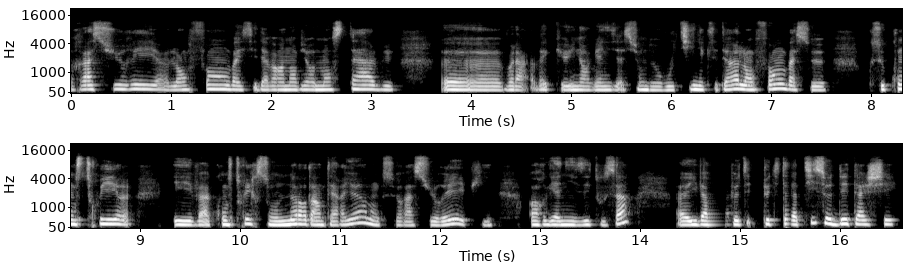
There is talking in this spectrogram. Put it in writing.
rassurer euh, l'enfant, on va essayer d'avoir un environnement stable, euh, voilà, avec une organisation de routine, etc. L'enfant va se, se, construire et va construire son ordre intérieur, donc se rassurer et puis organiser tout ça. il va petit, petit à petit se détacher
